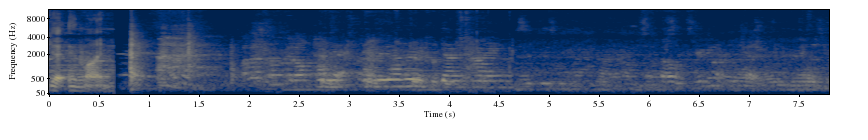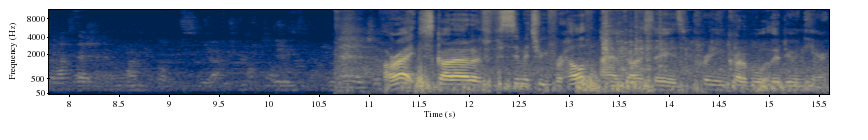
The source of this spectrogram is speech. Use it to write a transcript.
get in line. Alright, just got out of Symmetry for Health. I have got to say, it's pretty incredible what they're doing here.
